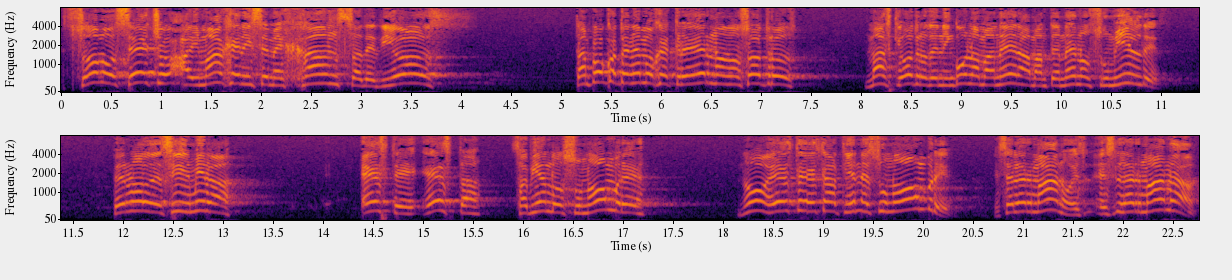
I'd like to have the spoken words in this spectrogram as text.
somos hechos a imagen y semejanza de Dios. Tampoco tenemos que creernos nosotros más que otros de ninguna manera, mantenernos humildes. Pero no decir, mira, este, esta, sabiendo su nombre. No, este, esta tiene su nombre. Es el hermano, es, es la hermana.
